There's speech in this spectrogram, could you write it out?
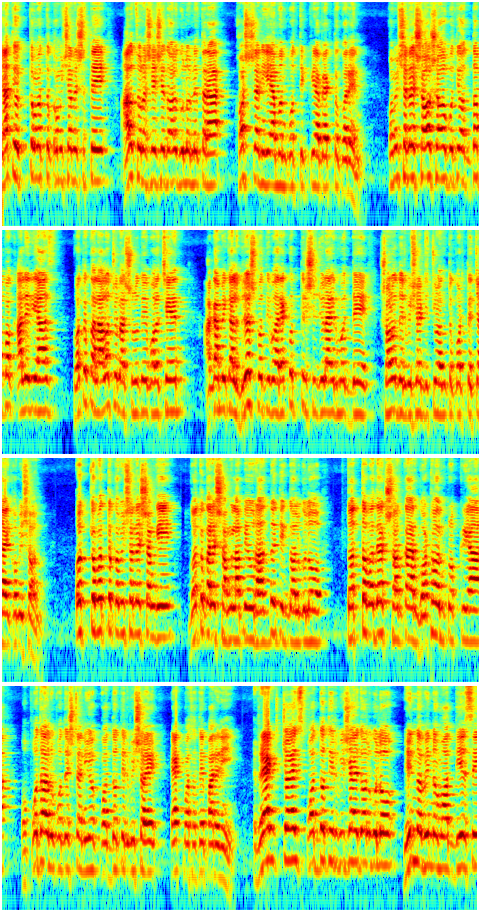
জাতীয় ঐক্যমত্য কমিশনের সাথে আলোচনা শেষে দলগুলোর নেতারা খসড়া নিয়ে এমন প্রতিক্রিয়া ব্যক্ত করেন। কমিশনের সহ সভাপতি অধ্যাপক আলী রিয়াজ গতকাল আলোচনা শুরুতে বলেছেন, আগামীকাল বৃহস্পতিবার একত্রিশে জুলাইয়ের মধ্যে সনদের বিষয়টি চূড়ান্ত করতে চায় কমিশন। ঐক্যমত্য কমিশনের সঙ্গে গতকালের সংলাপেও রাজনৈতিক দলগুলো তত্ত্বাবধায়ক সরকার গঠন প্রক্রিয়া ও প্রধান উপদেষ্টা নিয়োগ পদ্ধতির বিষয়ে একমত হতে পারেনি। র্যাঙ্ক চয়েস পদ্ধতির বিষয়ে দলগুলো ভিন্ন ভিন্ন মত দিয়েছে,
